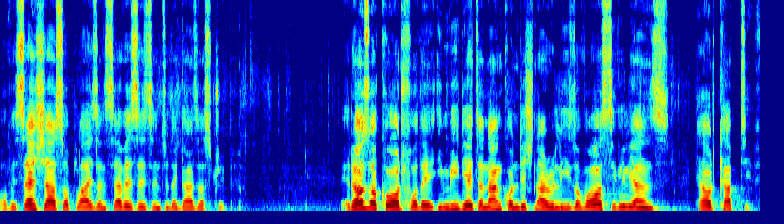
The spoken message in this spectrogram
of essential supplies and services into the Gaza Strip. It also called for the immediate and unconditional release of all civilians held captive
